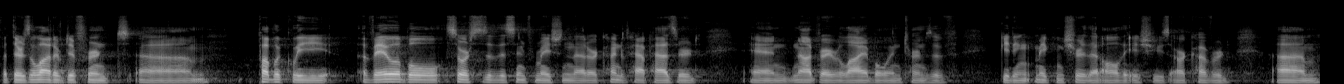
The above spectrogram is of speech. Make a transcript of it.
but there's a lot of different um, publicly available sources of this information that are kind of haphazard and not very reliable in terms of getting, making sure that all the issues are covered. Um,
